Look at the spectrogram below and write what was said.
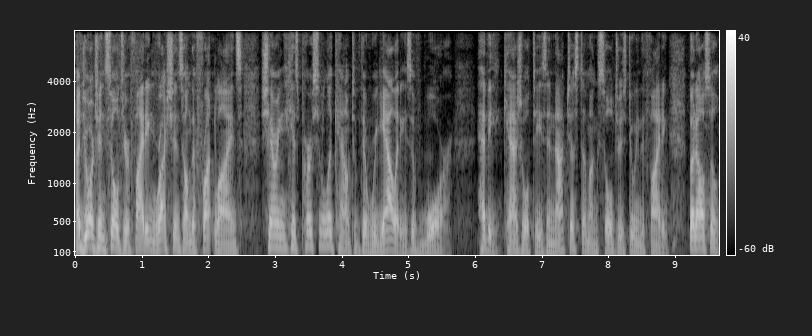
A Georgian soldier fighting Russians on the front lines, sharing his personal account of the realities of war. Heavy casualties, and not just among soldiers doing the fighting, but also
